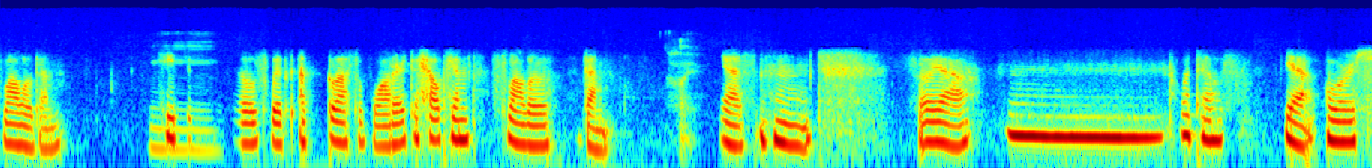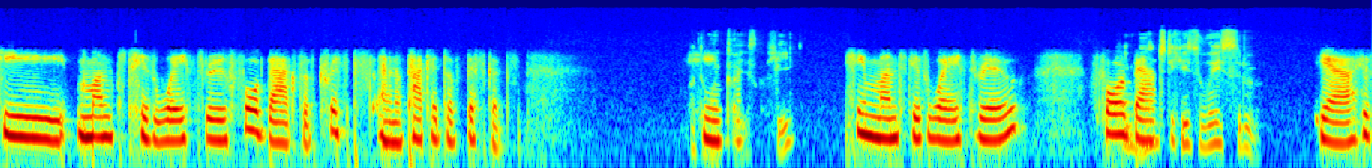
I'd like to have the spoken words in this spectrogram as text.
swallow them. Mm. He took hmm. the pills with a glass of water to help him swallow them. Hi. Yes. Mm-hmm. So yeah. Mm, what else? Yeah, or he munched his way through four bags of crisps and a packet of biscuits. あともう一回ですか ?He? He munched his way through four He bags. munched his way through. Yeah, his,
